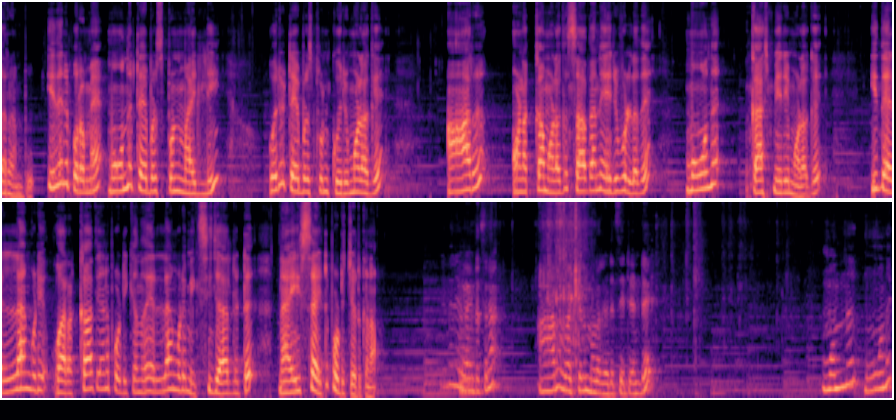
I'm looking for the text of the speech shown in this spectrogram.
കറാമ്പൂ. ഇതിന് പുറമെ മൂന്ന് ടേബിൾ സ്പൂൺ മല്ലി ഒരു ടേബിൾ സ്പൂൺ കുരുമുളക് ആറ് ഉണക്കമുളക് സാധാരണ എരിവുള്ളത് മൂന്ന് കാശ്മീരി മുളക്. ഇതെല്ലാം കൂടി വറക്കാതെയാണ് പൊടിക്കുന്നത്. എല്ലാം കൂടി മിക്സി ജാറിലിട്ട് നൈസായിട്ട് പൊടിച്ചെടുക്കണം. ഇതിന് വേണ്ടത്ര ആറ് വറ്റൽ മുളക് എടുത്തിട്ടുണ്ട്. മൂന്ന് മൂന്ന്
